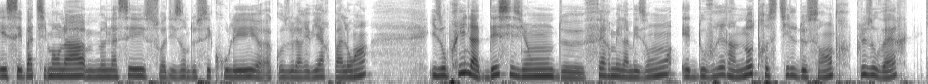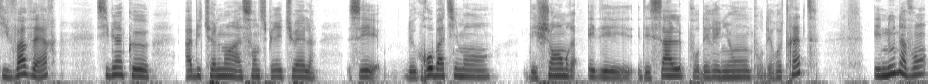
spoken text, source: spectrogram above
Et ces bâtiments-là, menacés soi-disant de s'écrouler à cause de la rivière pas loin, ils ont pris la décision de fermer la maison et d'ouvrir un autre style de centre, plus ouvert, qui va vers, si bien que habituellement, un centre spirituel, c'est de gros bâtiments, des chambres et des, salles pour des réunions, pour des retraites. Et nous n'avons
